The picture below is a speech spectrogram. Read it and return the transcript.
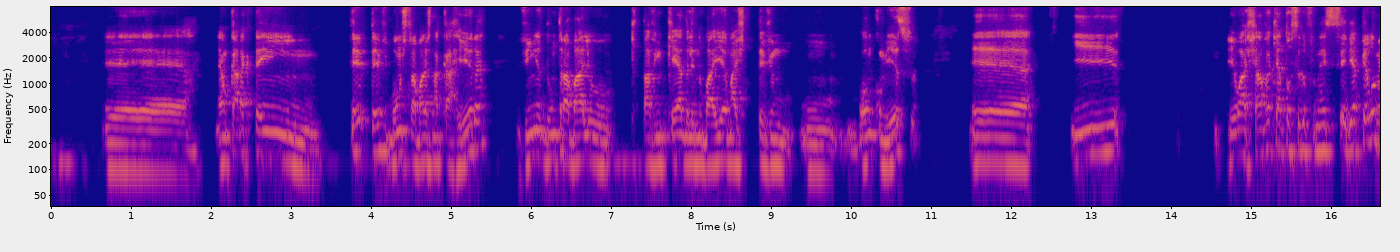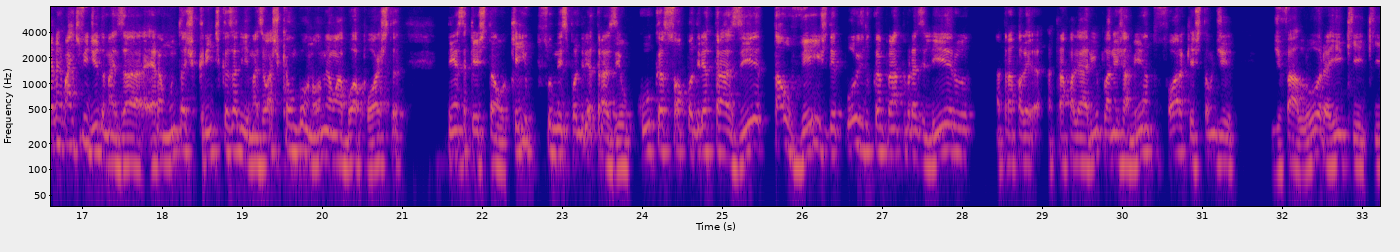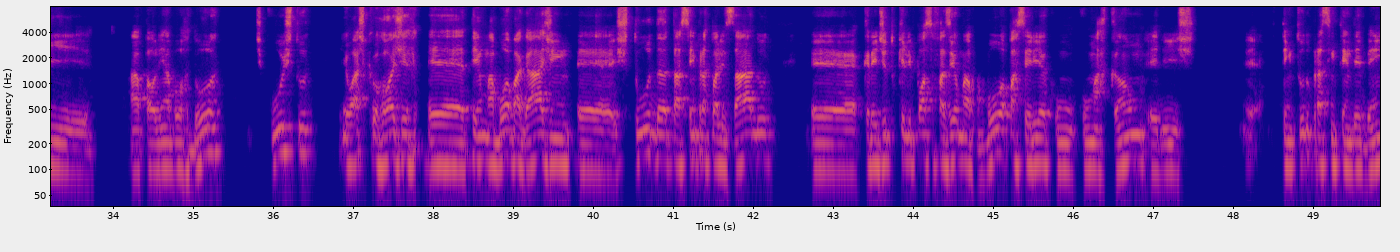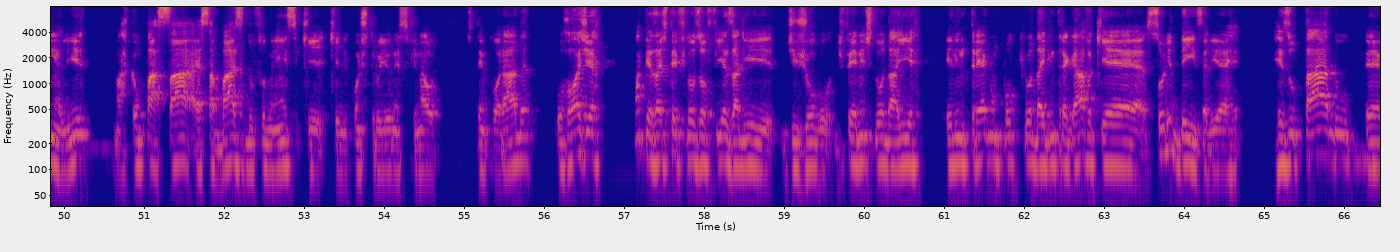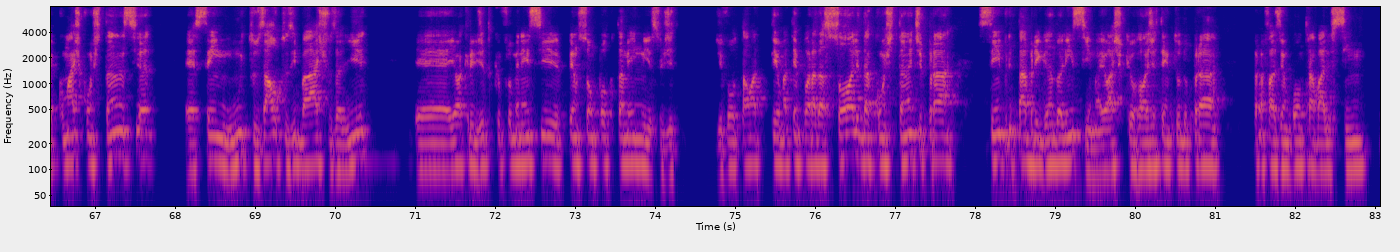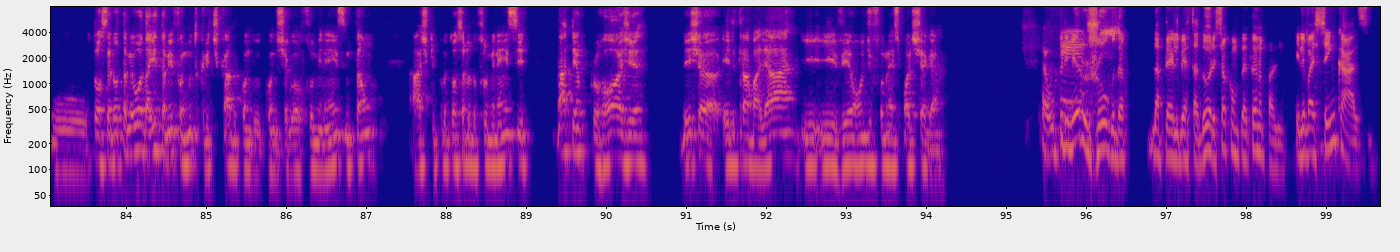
é, é um cara que tem teve, teve bons trabalhos na carreira, vinha de um trabalho que estava em queda ali no Bahia, mas teve um, um bom começo. É, e eu achava que a torcida do Fluminense seria pelo menos mais dividida, mas a, eram muitas críticas ali. Mas eu acho que é um bom nome, é uma boa aposta. Tem essa questão: quem o Fluminense poderia trazer? O Cuca só poderia trazer, talvez, depois do Campeonato Brasileiro, atrapalhar, atrapalharia o planejamento, fora a questão de, de valor aí que, que a Paulinha abordou de custo. Eu acho que o Roger é, tem uma boa bagagem, é, estuda, está sempre atualizado. É, acredito que ele possa fazer uma boa parceria com, com o Marcão. Eles é, têm tudo para se entender bem ali. Marcão passar essa base do Fluminense que, que ele construiu nesse final de temporada. O Roger, apesar de ter filosofias ali de jogo diferentes do Odair, ele entrega um pouco que o Odair entregava, que é solidez ali, é resultado é, com mais constância, é, sem muitos altos e baixos ali. É, eu acredito que o Fluminense pensou um pouco também nisso, de, de voltar a ter uma temporada sólida, constante, para sempre estar tá brigando ali em cima. Eu acho que o Roger tem tudo para para fazer um bom trabalho, sim. O torcedor também, o Odair também foi muito criticado quando, quando chegou ao Fluminense, então acho que para o torcedor do Fluminense dá tempo para o Roger, deixa ele trabalhar e, e ver onde o Fluminense pode chegar. É, o primeiro é. jogo da, da pré-Libertadores, só completando, Paulinho, ele vai ser em casa.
